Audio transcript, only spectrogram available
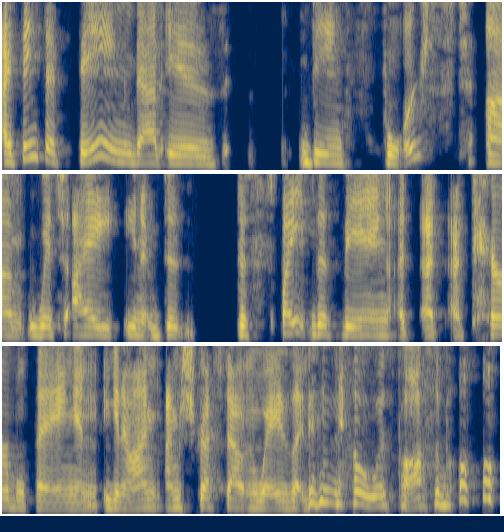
I think the thing that is being forced, um, which I, you know, d- despite this being a, a, a, terrible thing, and you know, I'm, I'm stressed out in ways I didn't know was possible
